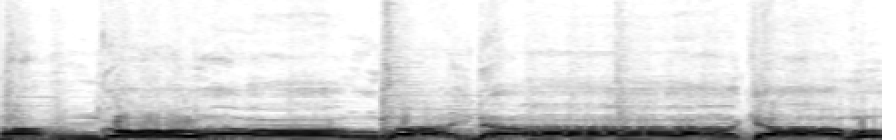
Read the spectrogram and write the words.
ang by ba'y nakahon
